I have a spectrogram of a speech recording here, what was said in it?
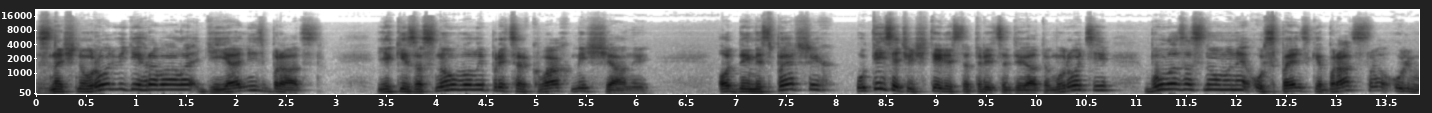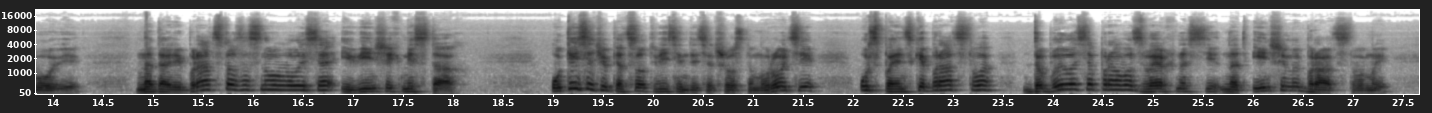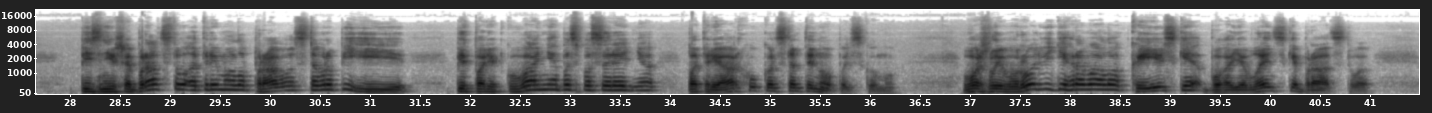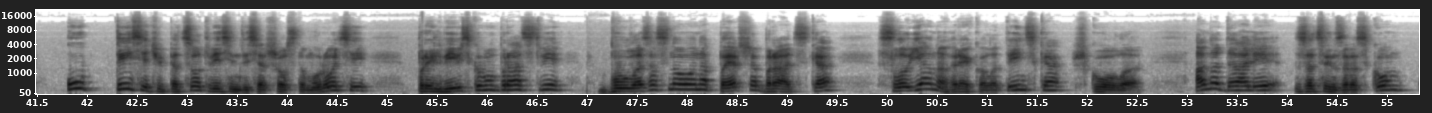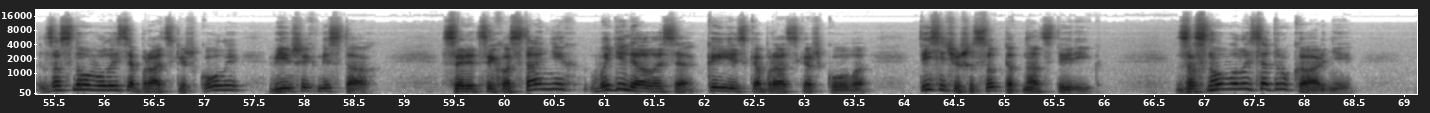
Значну роль відігравала діяльність братств, які засновували при церквах міщани. Одним із перших у 1439 році було засноване Успенське братство у Львові. Надалі братства засновувалися і в інших містах. У 1586 році Успенське братство добилося права зверхності над іншими братствами. Пізніше братство отримало право Ставропігії, підпорядкування безпосередньо патріарху Константинопольському. Важливу роль відігравало Київське Богоявленське братство. У 1586 році при Львівському братстві була заснована перша братська слов'яно-греко-латинська школа. А надалі за цим зразком засновувалися братські школи в інших містах. Серед цих останніх виділялася Київська братська школа 1615 рік. Засновувалися друкарні.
